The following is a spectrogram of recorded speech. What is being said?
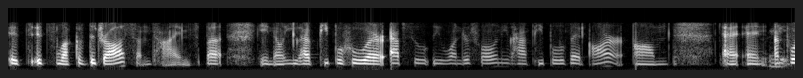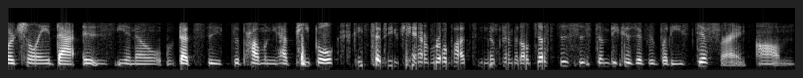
It's it's luck of the draw sometimes, but you know, you have people who are absolutely wonderful, and you have people that aren't. Um, and, and Right. unfortunately, that is, you know, that's the the problem. You have people instead of you can't have robots in the criminal justice system because everybody's different. Um,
